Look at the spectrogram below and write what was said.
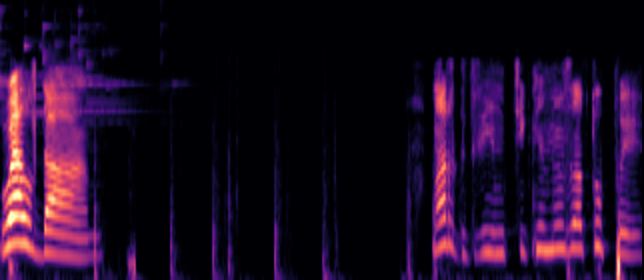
Well done. Марк Дрім, тільки не затупи.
